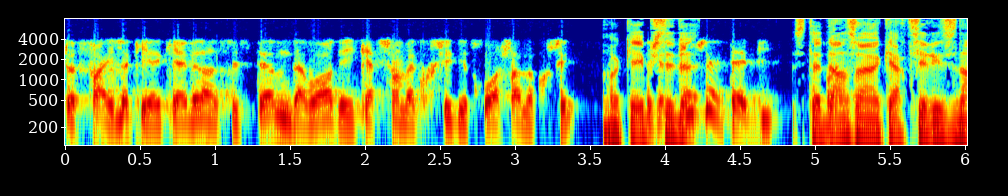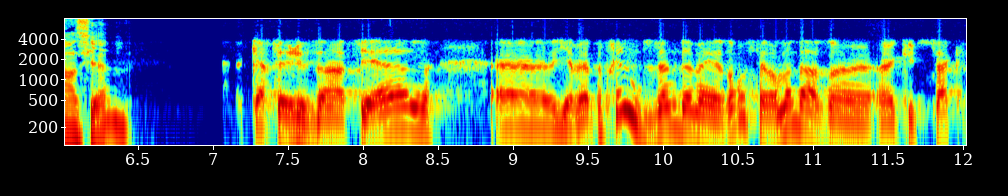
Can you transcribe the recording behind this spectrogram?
cette faille-là qu'il y avait dans le système d'avoir des quatre chambres à coucher, des trois chambres à coucher. OK. c'était dans un quartier résidentiel? Quartier résidentiel. Euh, il y avait à peu près une dizaine de maisons. C'était vraiment dans un, cul-de-sac,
